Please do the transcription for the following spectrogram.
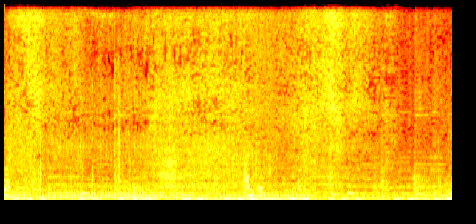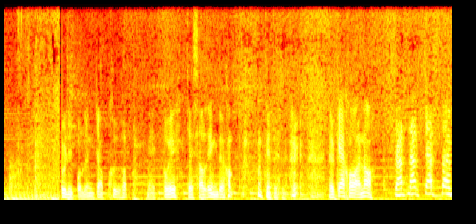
เลยอันสุดตัวนี้ปลดเรื่องจับคือครับแหมตัวใจซาเล้งด้วยครับ เดี๋ยวแก้คอเนาะจัดหนักจัดเต็ม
